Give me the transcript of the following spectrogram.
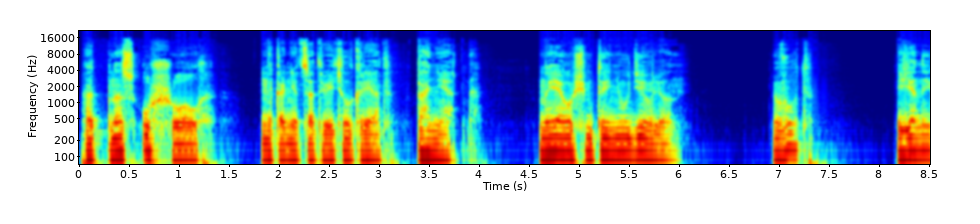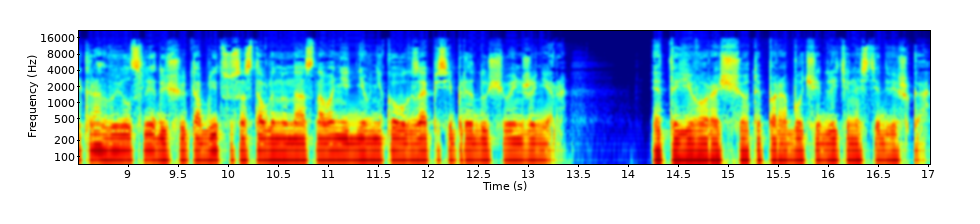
«От нас ушел», — наконец ответил Криат. «Понятно. Но я, в общем-то, и не удивлен». «Вот». Я на экран вывел следующую таблицу, составленную на основании дневниковых записей предыдущего инженера. Это его расчеты по рабочей длительности движка.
